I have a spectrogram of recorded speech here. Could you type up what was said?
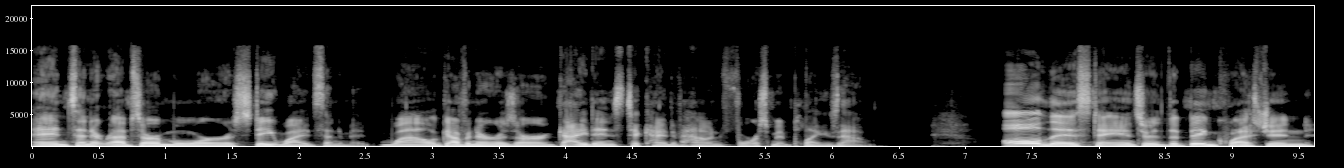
and Senate reps are more statewide sentiment, while governors are guidance to kind of how enforcement plays out. All this to answer the big question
